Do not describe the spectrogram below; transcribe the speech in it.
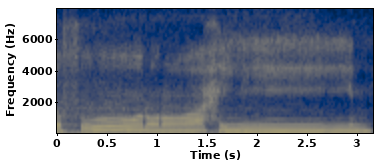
غفور رحيم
